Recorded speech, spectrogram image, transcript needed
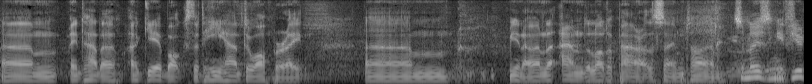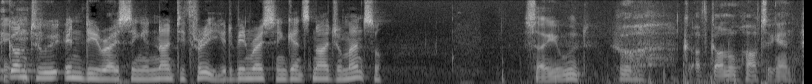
Um, it had a, a gearbox that he had to operate. Um, you know, and, and a lot of power at the same time. It's amazing. If you'd gone to Indy racing in '93, you'd have been racing against Nigel Mansell. So you would. I've gone all hot again.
